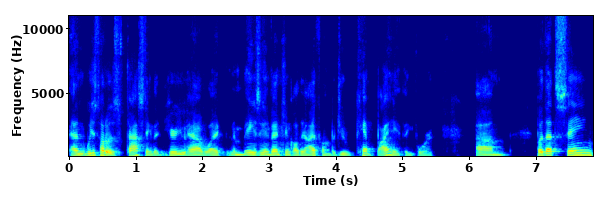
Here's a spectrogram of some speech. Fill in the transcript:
And we just thought it was fascinating that here you have like an amazing invention called the iPhone, but you can't buy anything for it. Um, but that same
